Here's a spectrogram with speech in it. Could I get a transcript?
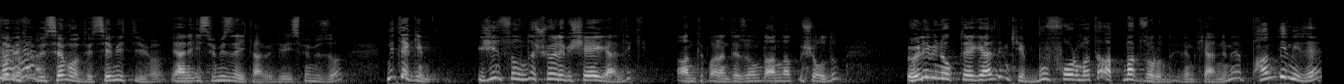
tabii tabii Semo diyor. Semih diyor. Yani ismimizle hitap ediyor. İsmimiz o. Nitekim işin sonunda şöyle bir şeye geldik. Antiparantez onu da anlatmış oldum. Öyle bir noktaya geldim ki bu formatı atmak zorundaydım kendime. Pandemide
